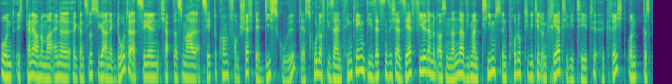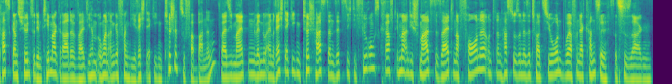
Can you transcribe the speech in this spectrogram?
Und ich kann ja auch noch mal eine äh, ganz lustige Anekdote erzählen. Ich habe das mal erzählt bekommen vom Chef der D-School, der School of Design Thinking. Die setzen sich ja sehr viel damit auseinander, wie man Teams in Produktivität und Kreativität äh, kriegt. Und das passt ganz schön zu dem Thema gerade, weil die haben irgendwann angefangen, die rechteckigen Tische zu verbannen, weil sie meinten, wenn du einen rechteckigen Tisch hast, dann setzt sich die Führungskraft immer an die schmalste Seite nach vorne und dann hast du so eine Situation, wo er von der Kanzel sozusagen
